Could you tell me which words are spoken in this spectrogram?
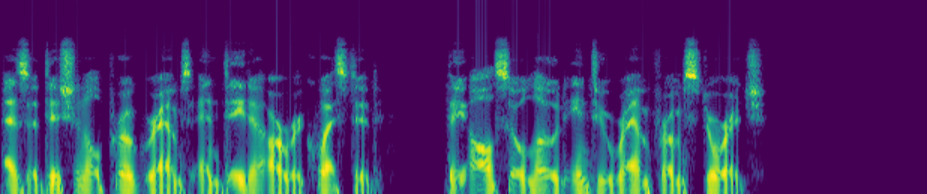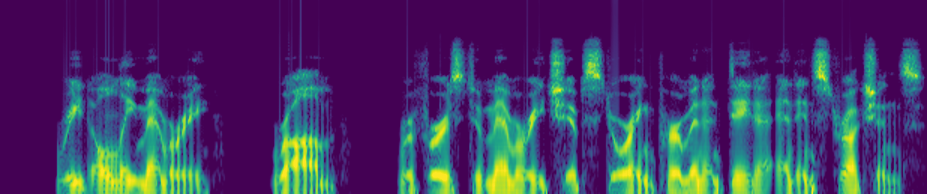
As additional programs and data are requested, they also load into RAM from storage. Read-only memory, ROM, refers to memory chips storing permanent data and instructions.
